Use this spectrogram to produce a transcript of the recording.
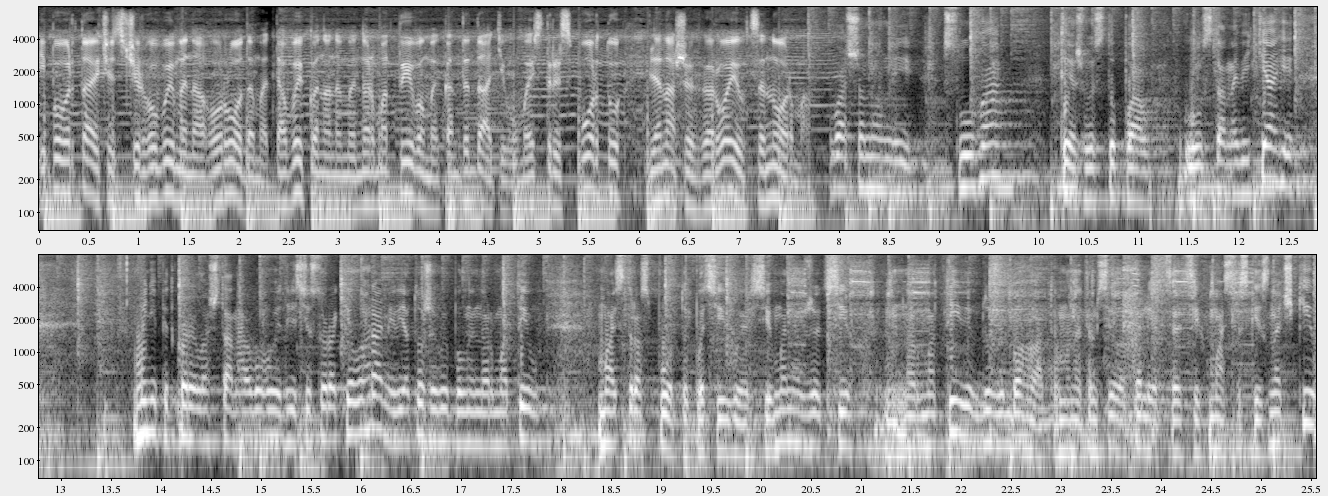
і повертаючись з черговими нагородами та виконаними нормативами кандидатів у майстри спорту для наших героїв це норма. Ваш шановний слуга теж виступав у станові тяги. Мені підкорила штанга вагою 240 кілограмів. Я теж виповнив норматив майстра спорту по цій версії. У мене вже цих нормативів дуже багато. У мене там ціла колекція цих мастерських значків.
